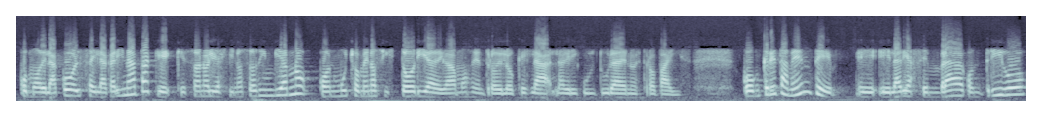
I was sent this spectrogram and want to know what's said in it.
como de la colza y la carinata, que, son oleaginosos de invierno con mucho menos historia, digamos, dentro de lo que es la, agricultura de nuestro país. Concretamente, eh, el área sembrada con trigo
